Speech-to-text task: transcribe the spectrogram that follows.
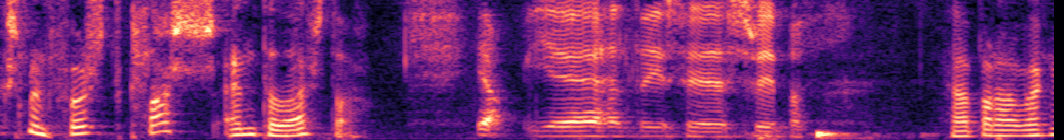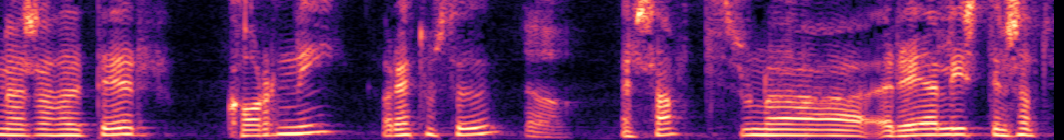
X-Men First Class endaði eftir Já, ég held að ég sé svipað það er bara vegna þess að þetta er korni á réttum stöðum Já, en samt svona realístin samt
